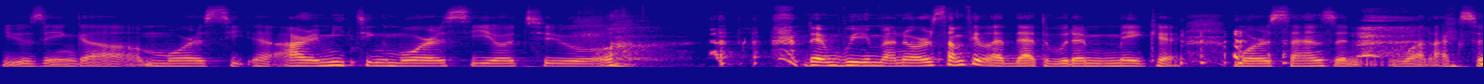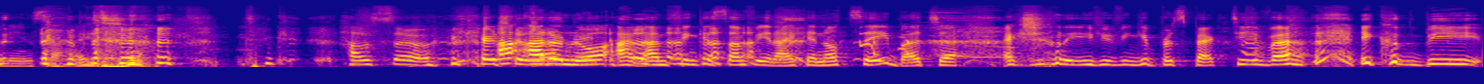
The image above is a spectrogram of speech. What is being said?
using uh, more, C- uh, are emitting more CO2 than women or something like that would make uh, more sense than what actually inside. How so? I, I, don't know. I'm, I'm, thinking something I cannot say, but uh, actually, if you think in perspective, uh, it could be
